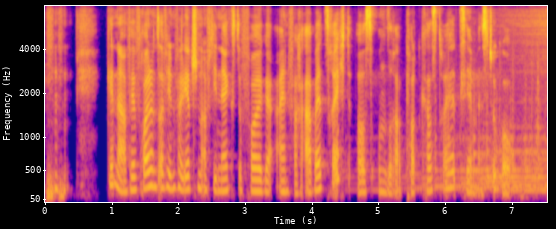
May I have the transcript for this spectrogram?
Genau, wir freuen uns auf jeden Fall jetzt schon auf die nächste Folge Einfach Arbeitsrecht aus unserer Podcast-Reihe CMS 2 Go.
